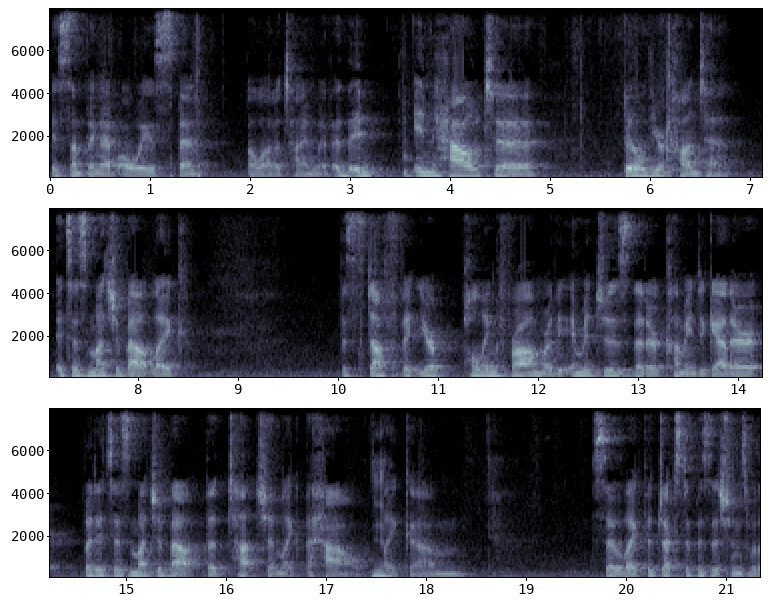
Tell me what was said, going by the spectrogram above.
is something I've always spent a lot of time with. And In, in how to build your content. It's as much about like the stuff that you're pulling from or the images that are coming together, but it's as much about the touch and like the how. Yeah. Like um so like the juxtapositions would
